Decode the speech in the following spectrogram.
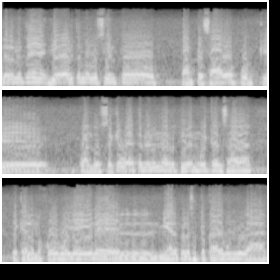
realmente yo ahorita no lo siento tan pesado porque cuando sé que voy a tener una rutina muy cansada, de que a lo mejor voy a ir el miércoles a tocar algún lugar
